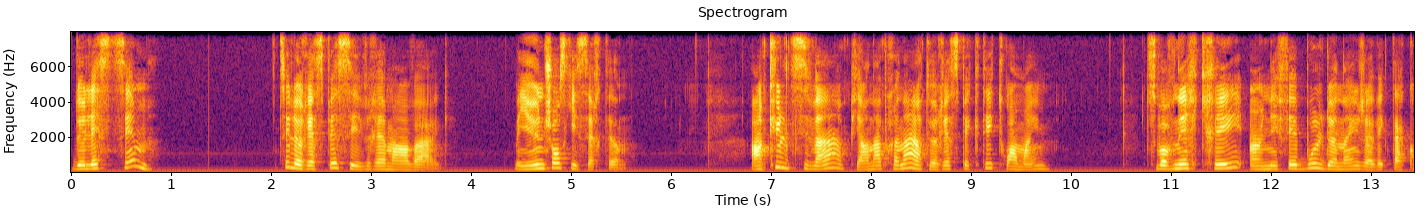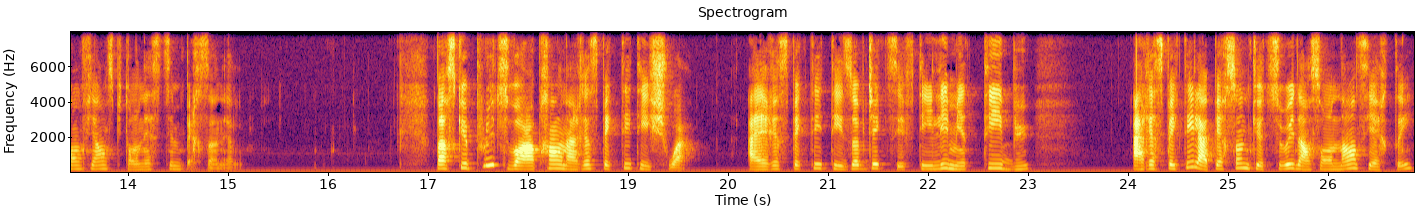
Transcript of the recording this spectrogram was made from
de l'estime? Tu sais, le respect, c'est vraiment vague. Mais il y a une chose qui est certaine. En cultivant puis en apprenant à te respecter toi-même, tu vas venir créer un effet boule de neige avec ta confiance puis ton estime personnelle. Parce que plus tu vas apprendre à respecter tes choix, à respecter tes objectifs, tes limites, tes buts, à respecter la personne que tu es dans son entièreté,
